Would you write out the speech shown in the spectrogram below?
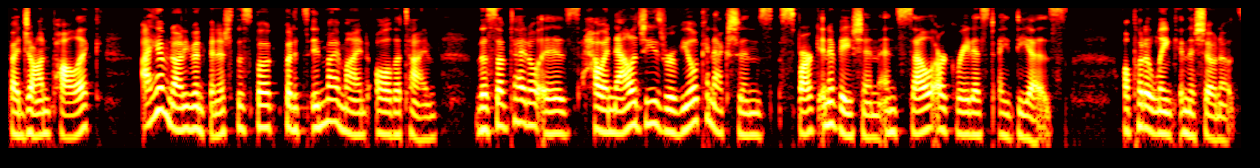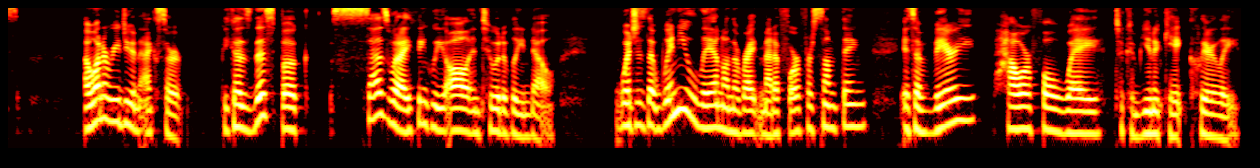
by John Pollack. I have not even finished this book, but it's in my mind all the time. The subtitle is How Analogies Reveal Connections, Spark Innovation, and Sell Our Greatest Ideas. I'll put a link in the show notes. I want to read you an excerpt because this book says what I think we all intuitively know which is that when you land on the right metaphor for something, it's a very powerful way to communicate clearly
